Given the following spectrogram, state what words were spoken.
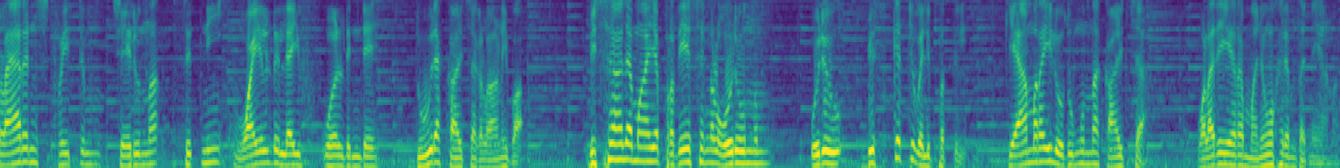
ക്ലാരൻ സ്ട്രീറ്റും ചേരുന്ന സിഡ്നി വൈൽഡ് ലൈഫ് വേൾഡിന്റെ ദൂരക്കാഴ്ചകളാണിവ. വിശാലമായ പ്രദേശങ്ങൾ ഓരോന്നും ഒരു ബിസ്ക്കറ്റ് വലിപ്പത്തിൽ ക്യാമറയിൽ ഒതുങ്ങുന്ന കാഴ്ച വളരെയേറെ മനോഹരം തന്നെയാണ്.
